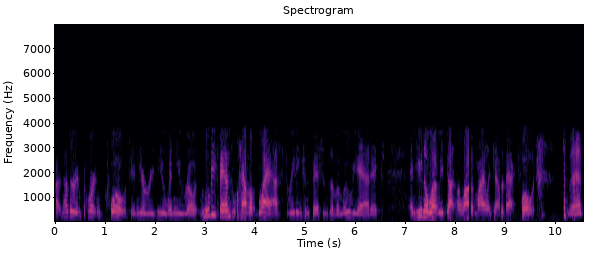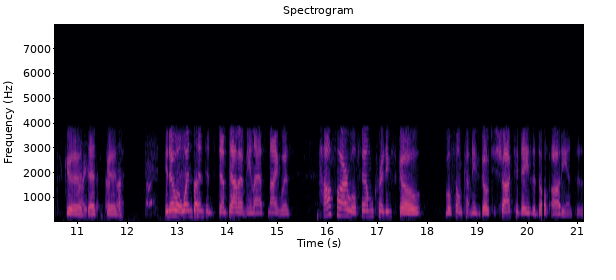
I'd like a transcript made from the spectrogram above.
another important quote in your review when you wrote, "Movie fans will have a blast reading Confessions of a Movie Addict." And you know what? We've gotten a lot of mileage out of that quote. That's good. That's good. You know what? One but, sentence jumped out at me last night was, "How far will film critics go? Will film companies go to shock today's adult audiences?"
